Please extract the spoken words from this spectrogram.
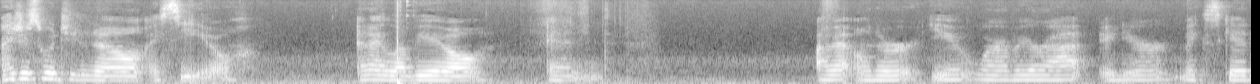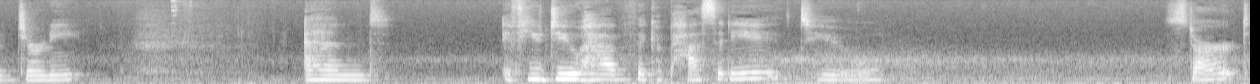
I just want you to know I see you, and I love you, and I honor you wherever you're at in your mixed kid journey. And if you do have the capacity to start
